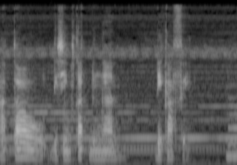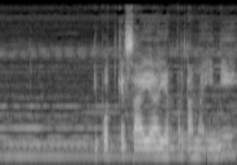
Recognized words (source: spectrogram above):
atau disingkat dengan DKV. Di podcast saya yang pertama ini,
